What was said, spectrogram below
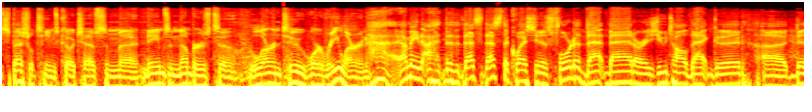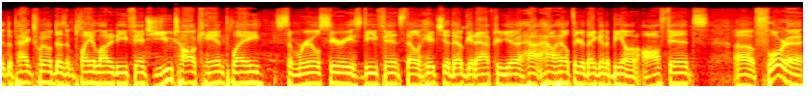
special teams coach have some uh, names and numbers to learn too or relearn. I mean, I, th- that's that's the question: Is Florida that bad, or is Utah that good? Uh, the, the Pac-12 doesn't play a lot of defense. Utah can play some real serious defense. They'll hit you. They'll get after you. How, how healthy are they going to be on offense? Uh, Florida,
